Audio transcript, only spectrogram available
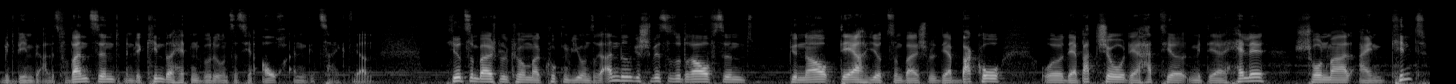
mit wem wir alles verwandt sind. Wenn wir Kinder hätten, würde uns das hier auch angezeigt werden. Hier zum Beispiel können wir mal gucken, wie unsere anderen Geschwister so drauf sind. Genau, der hier zum Beispiel, der Bacco oder der Baccio, der hat hier mit der Helle schon mal ein Kind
